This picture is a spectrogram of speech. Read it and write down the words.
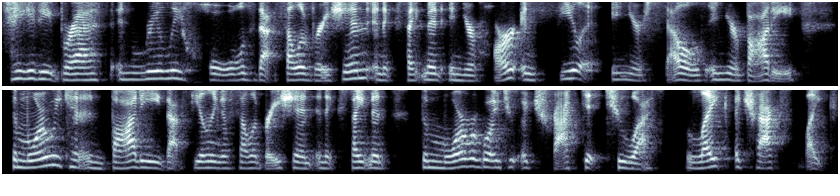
Take a deep breath and really hold that celebration and excitement in your heart and feel it in your cells, in your body. The more we can embody that feeling of celebration and excitement, the more we're going to attract it to us. Like attracts like.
